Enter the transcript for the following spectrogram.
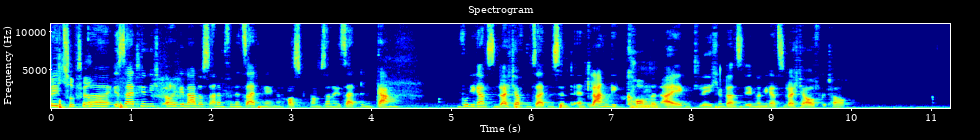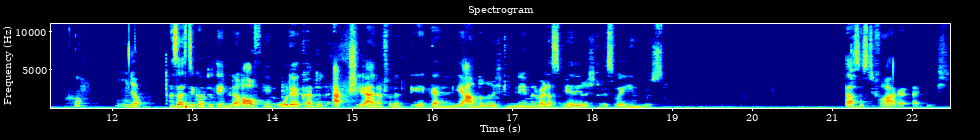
nicht, insofern. äh, ihr seid hier nicht original aus einem von den Seitengängen rausgekommen, sondern ihr seid den Gang, wo die ganzen Löcher auf den Seiten sind, entlang gekommen Mhm. eigentlich. Und dann sind irgendwann die ganzen Löcher aufgetaucht. Ja. Das heißt, ihr könntet den wieder raufgehen oder ihr könntet actually einen von den Gängen in die andere Richtung nehmen, weil das mehr die Richtung ist, wo ihr hin müsst. Das ist die Frage eigentlich.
